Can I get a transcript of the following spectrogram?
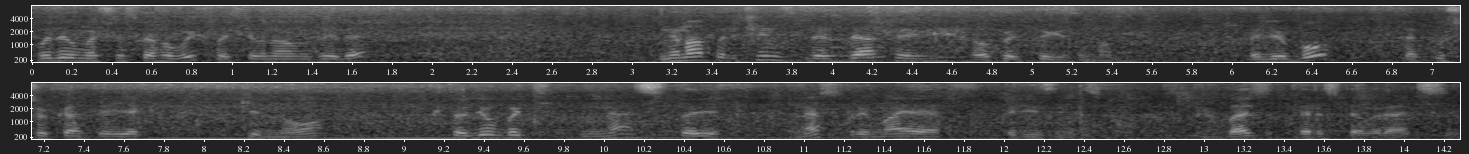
Подивимося, що з того вийшло, чи воно вам зайде. Нема причин страждати окультизмом. Любов таку шукати, як кіно. Хто любить нас, той нас приймає різно. Без реставрації.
